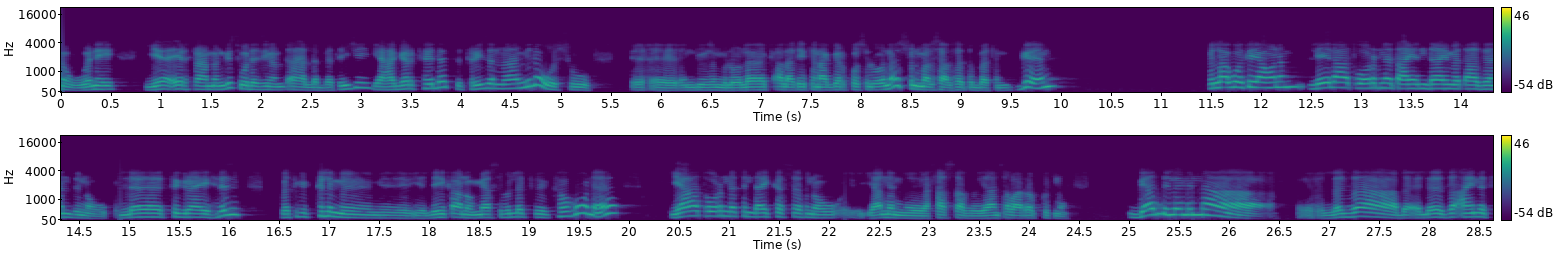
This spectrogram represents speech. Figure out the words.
ነው እኔ የኤርትራ መንግስት ወደዚህ መምጣት አለበት እንጂ የሀገር ክህደት ትሪዝን የሚለው እሱ እንዲሁ ዝም ብሎ ለቃላት የተናገርከው ስለሆነ እሱን መልስ አልሰጥበትም። ግን ፍላጎቴ አሁንም ሌላ ጦርነት እንዳይመጣ ዘንድ ነው። ለትግራይ ህዝብ በትክክልም ልሂቃ ነው የሚያስብለት ከሆነ ያ ጦርነት እንዳይከሰት ነው ያንን ሀሳብ ያንጸባረኩት ነው። ቢያድለንና ለዛ ለዛ አይነት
